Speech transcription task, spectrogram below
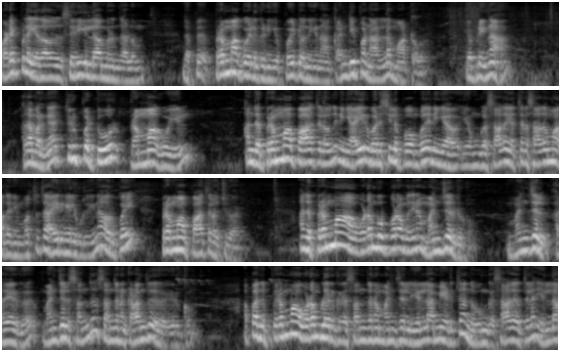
படைப்பில் ஏதாவது சரியில்லாமல் இருந்தாலும் இந்த பிரம்மா கோயிலுக்கு நீங்கள் போயிட்டு வந்தீங்கன்னா கண்டிப்பாக நல்ல மாற்றம் வரும். எப்படின்னா அதான் பாருங்க திருப்பட்டூர் பிரம்மா கோயில். அந்த பிரம்மா பாதத்தில் வந்து நீங்கள் ஐயர் வரிசையில் போகும்போது நீங்கள் உங்கள் சாதம் எத்தனை சாதமோ அதை நீங்கள் மொத்தத்தை ஐயர் கையில் கொடுத்தீங்கன்னா அவர் போய் பிரம்மா பாதத்தில் வச்சுருவார். அந்த பிரம்மா உடம்பு பூரா பார்த்தீங்கன்னா மஞ்சள் இருக்கும். மஞ்சள் அதே இருக்குது மஞ்சள் சந்து சந்தனம் கலந்து இருக்கும். அப்போ அந்த பிரம்மா உடம்புல இருக்கிற சந்தனம் மஞ்சள் எல்லாமே எடுத்து அந்த உங்கள் சாதகத்தில் எல்லா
